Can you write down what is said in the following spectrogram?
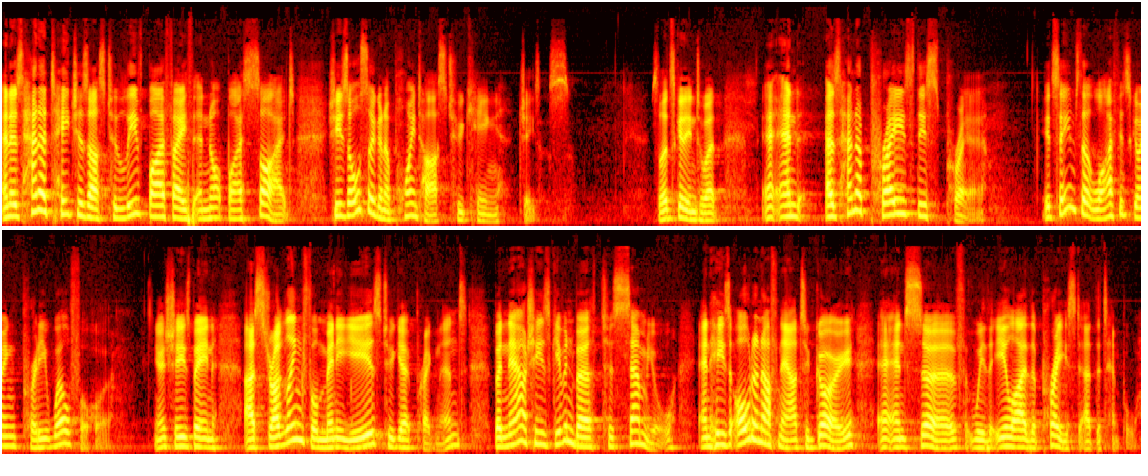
And as Hannah teaches us to live by faith and not by sight, she's also going to point us to King Jesus. So let's get into it. And as Hannah prays this prayer, it seems that life is going pretty well for her. You know, she's been uh, struggling for many years to get pregnant, but now she's given birth to Samuel, and he's old enough now to go and serve with Eli the priest at the temple.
